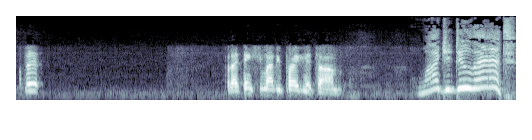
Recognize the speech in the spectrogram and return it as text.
Stop it. But I think she might be pregnant, Tom. Why'd you do that?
